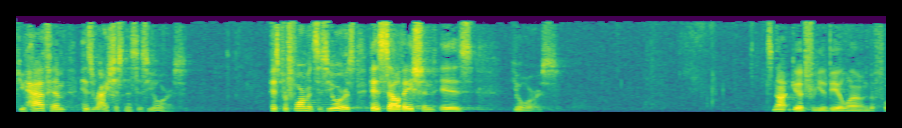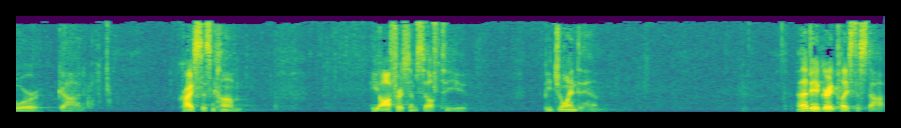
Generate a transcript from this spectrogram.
If you have him, his righteousness is yours. His performance is yours. His salvation is yours. It's not good for you to be alone before God. Christ has come. He offers himself to you. Be joined to him. That'd be a great place to stop.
